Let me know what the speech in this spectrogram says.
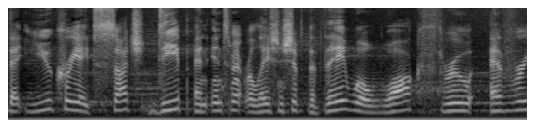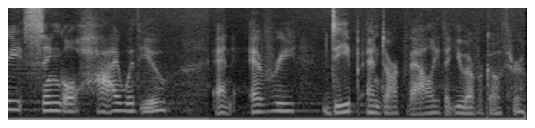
that you create such deep and intimate relationship that they will walk through every single high with you and every deep and dark valley that you ever go through?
